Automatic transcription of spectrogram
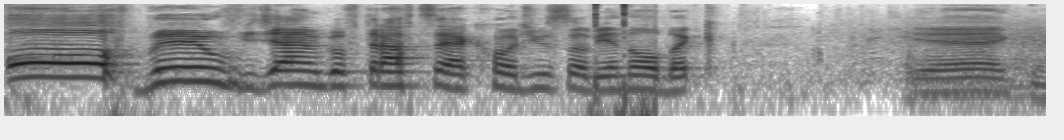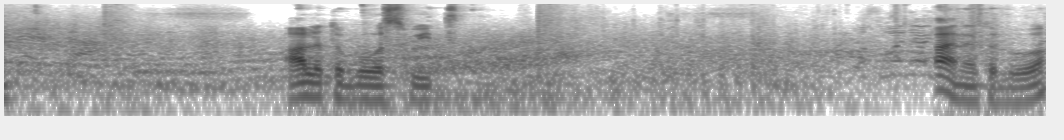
O! Był! Widziałem go w trawce, jak chodził sobie nobek. Pięknie. Ale to było sweet. Fajne to było.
